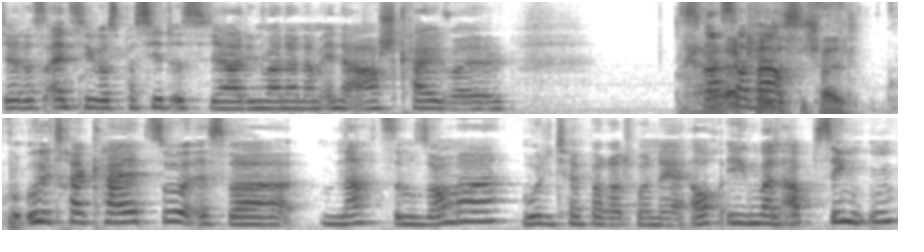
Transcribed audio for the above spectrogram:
ja, das Einzige, was passiert ist, ja, den war dann am Ende arschkalt, weil das ja, Wasser war sich halt. ultra kalt so. Es war nachts im Sommer, wo die Temperaturen ja auch irgendwann absinken.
